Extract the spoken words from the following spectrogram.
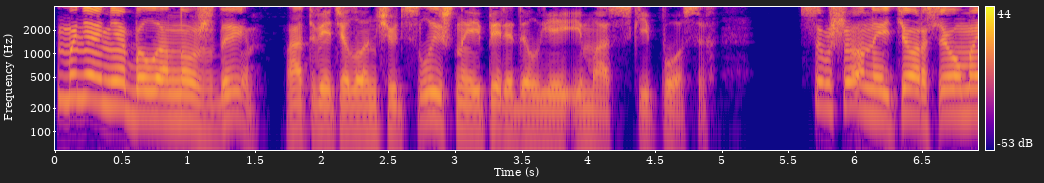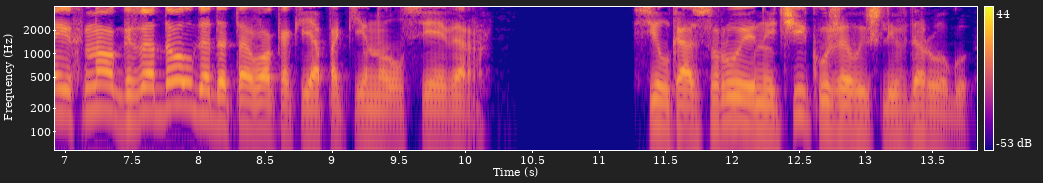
«Мне не было нужды», — ответил он чуть слышно и передал ей имасский посох. «Сушеный терся у моих ног задолго до того, как я покинул север. Силкас Руин и Чик уже вышли в дорогу.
